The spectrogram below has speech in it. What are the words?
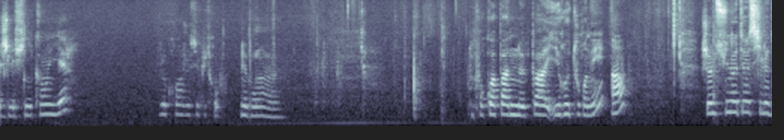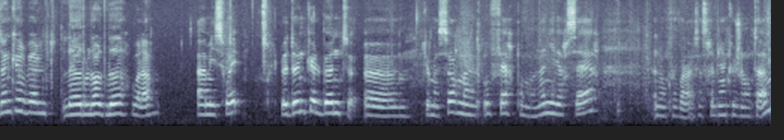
je l'ai fini quand hier? Je crois, je sais plus trop. Mais bon, pourquoi pas ne pas y retourner, hein? Je me suis noté aussi le Dunkelbunt, voilà, à mes souhaits. Le Dunkelbunt euh, que ma soeur m'a offert pour mon anniversaire. Donc voilà, ça serait bien que je l'entame.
